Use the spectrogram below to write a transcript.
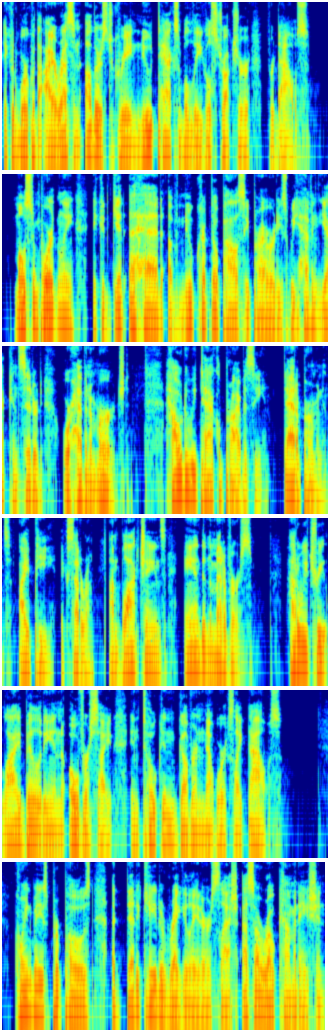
It could work with the IRS and others to create new taxable legal structure for DAOs. Most importantly, it could get ahead of new crypto policy priorities we haven't yet considered or haven't emerged. How do we tackle privacy, data permanence, IP, etc.? on blockchains and in the metaverse? How do we treat liability and oversight in token governed networks like DAOs? Coinbase proposed a dedicated regulator slash SRO combination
